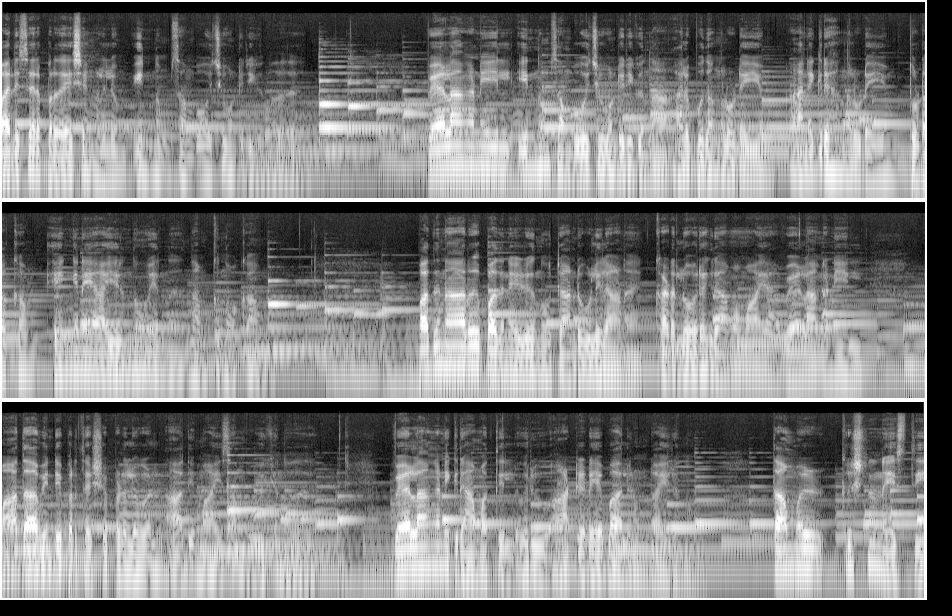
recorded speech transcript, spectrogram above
പരിസര പ്രദേശങ്ങളിലും ഇന്നും സംഭവിച്ചുകൊണ്ടിരിക്കുന്നത്. വേളാങ്കണ്ണിയിൽ ഇന്നും സംഭവിച്ചുകൊണ്ടിരിക്കുന്ന അത്ഭുതങ്ങളുടെയും അനുഗ്രഹങ്ങളുടെയും തുടക്കം എങ്ങനെയായിരുന്നു എന്ന് നമുക്ക് നോക്കാം. പതിനാറ് പതിനേഴ് നൂറ്റാണ്ടുകളിലാണ് കടലോര ഗ്രാമമായ വേളാങ്കണ്ണിയിൽ മാതാവിന്റെ പ്രത്യക്ഷപ്പെടലുകൾ ആദ്യമായി സംഭവിക്കുന്നത്. വേളാങ്കണ്ണി ഗ്രാമത്തിൽ ഒരു ആട്ടിടയ ബാലനുണ്ടായിരുന്നു തമിഴ് കൃഷ്ണനേസ്തി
